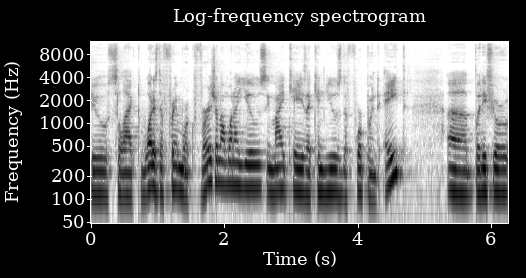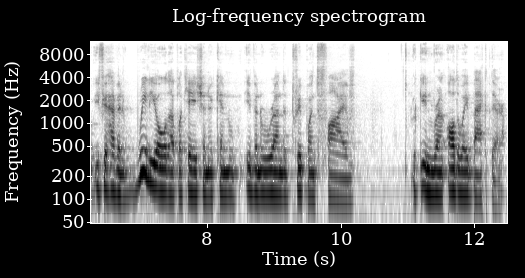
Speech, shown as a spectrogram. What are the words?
to select what is the framework version I want to use. In my case, I can use the 4.8. Uh, but if you're if you have a really old application, you can even run the 3.5. You can run all the way back there.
